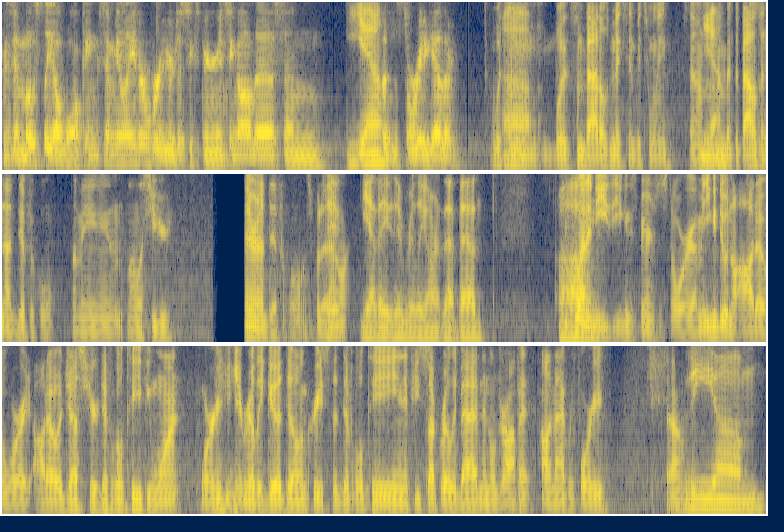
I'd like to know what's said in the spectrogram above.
Is it mostly a walking simulator where you're just experiencing all this and Yeah, putting the story together? with some with some battles mixed in between. So Yeah. but the battles are not difficult. I mean, unless you're they're not difficult. Let's put it they, that way. yeah, they they really aren't that bad. If you play on Um, an easy, you can experience the story. I mean, you can do an auto where it auto adjusts your difficulty if you want. Where if you Mhm. get really good, they'll increase the difficulty, and if you suck really bad, then they'll drop it automatically for you. So the um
